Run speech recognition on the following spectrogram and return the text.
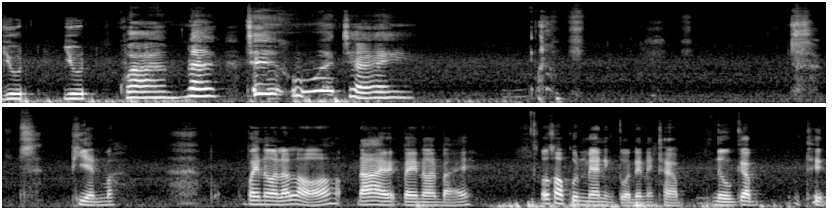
หยุดหยุดความรักที่หัวใจ เพียนวะไปนอนแล้วหรอ ได้ไปนอนไปก็ขอบคุณแมนหนึ่งตัวด้วยนะครับ หนูกับถึง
